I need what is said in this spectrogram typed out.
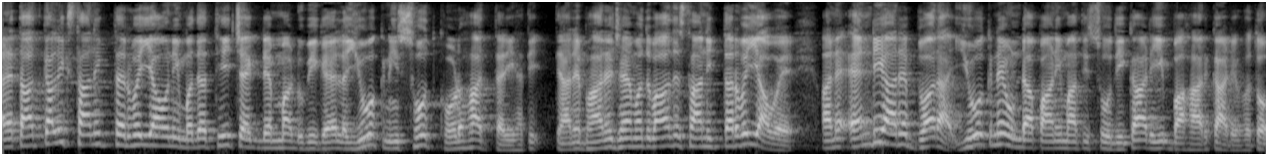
અને તાત્કાલિક સ્થાનિક તરવૈયાઓની મદદથી ચેકડેમમાં ડૂબી ગયેલા યુવકની શોધખોળ હાથ ધરી હતી. ત્યારે ભારે જહેમત બાદ સ્થાનિક તરવૈયાઓએ અને એનડીઆરએફ દ્વારા યુવકને ઊંડા પાણીમાંથી શોધી કાઢી બહાર કાઢ્યો હતો.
